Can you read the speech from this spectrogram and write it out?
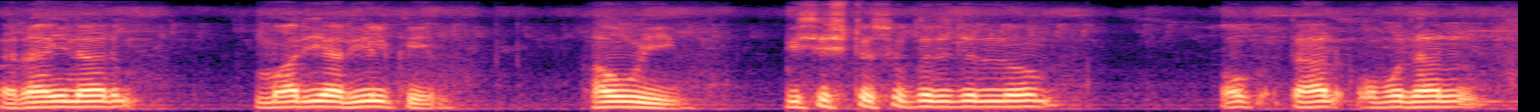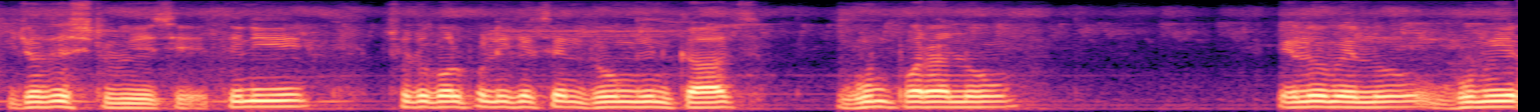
রাইনার মারিয়া রিলকে হাউই বিশিষ্ট শ্রোতাদের জন্য তার অবদান যথেষ্ট রয়েছে। তিনি ছোট গল্প লিখেছেন, রঙিন কাজ, ঘুম পাড়ানো, এলোমেলো, ঘুমের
